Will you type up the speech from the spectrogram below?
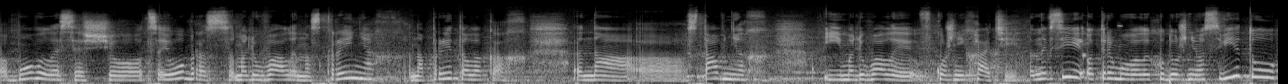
обмовилася, що цей образ малювали на скринях, на притолоках, на е, ставнях і малювали в кожній хаті. Не всі отримували художню освіту,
